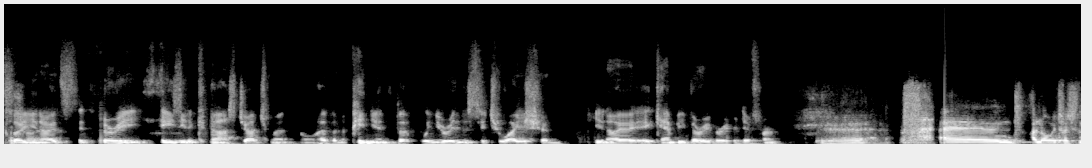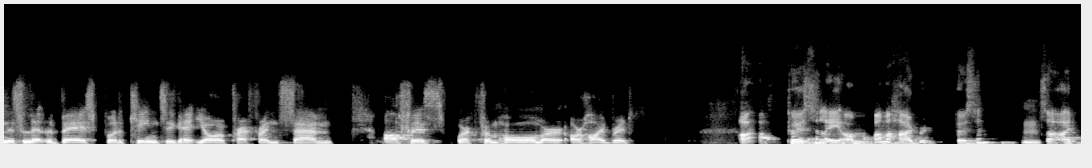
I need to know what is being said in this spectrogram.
So you know, it's it's very easy to cast judgment or have an opinion, but when you're in the situation, you know, it can be very very different. Yeah, and I know we touched on this a little bit, but keen to get your preference: um, office, work from home, or or hybrid. Uh, personally, I'm I'm a hybrid person, mm. so I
